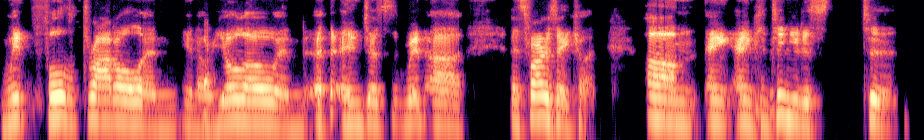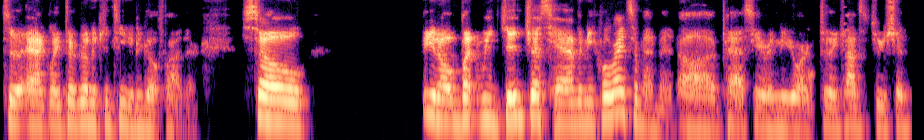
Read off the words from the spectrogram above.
went full throttle and, you know, YOLO and, and just went uh, as far as they could um, and, and continue to, to, to act like they're going to continue to go farther. So, you know, but we did just have an equal rights amendment uh, pass here in New York to the Constitution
